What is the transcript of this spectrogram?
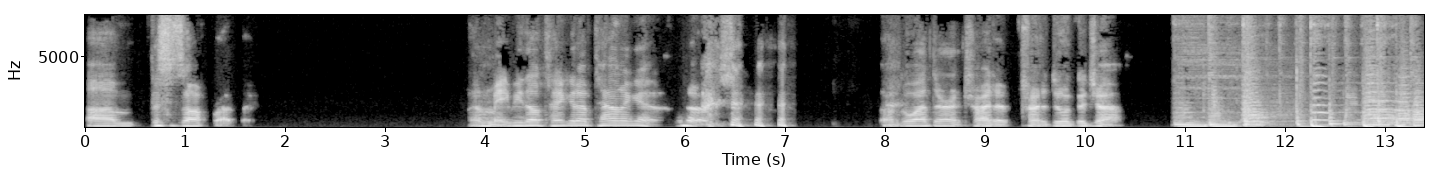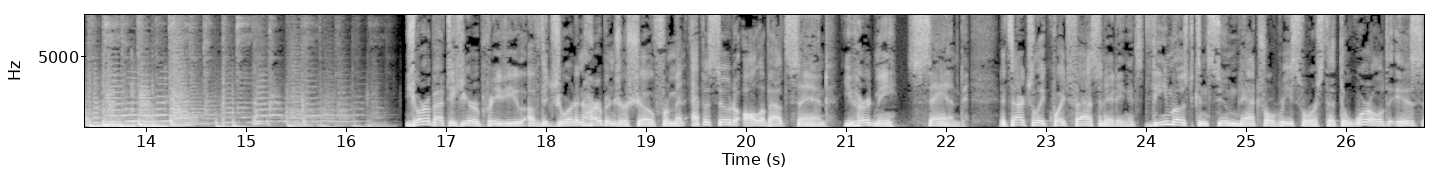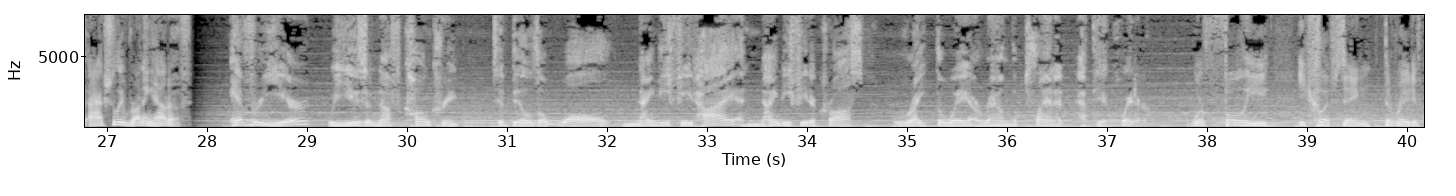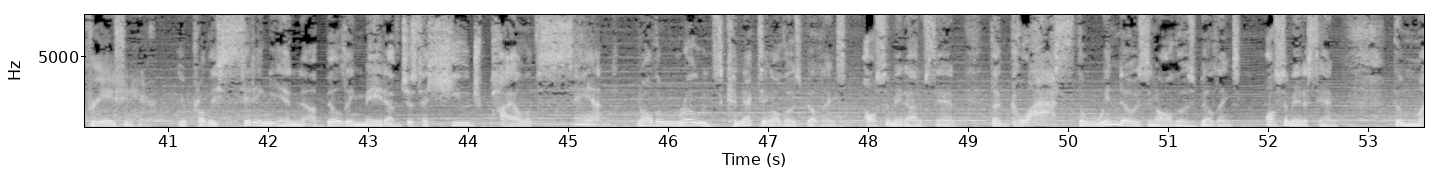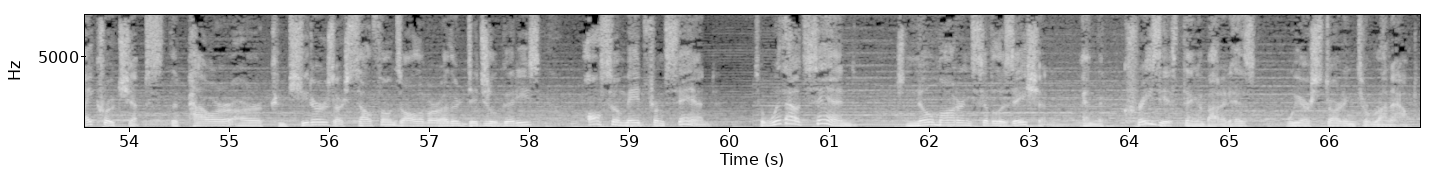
um, this is off Broadway. And maybe they'll take it uptown again. Who knows? I'll go out there and try to try to do a good job. You're about to hear a preview of the Jordan Harbinger show from an episode all about sand. You heard me, sand. It's actually quite fascinating. It's the most consumed natural resource that the world is actually running out of. Every year, we use enough concrete to build a wall 90 feet high and 90 feet across right the way around the planet at the equator. We're fully eclipsing the rate of creation here. You're probably sitting in a building made of just a huge pile of sand. And all the roads connecting all those buildings, also made out of sand. The glass, the windows in all those buildings, also made of sand. The microchips that power our computers, our cell phones, all of our other digital goodies, also made from sand. So without sand, there's no modern civilization. And the craziest thing about it is we are starting to run out.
